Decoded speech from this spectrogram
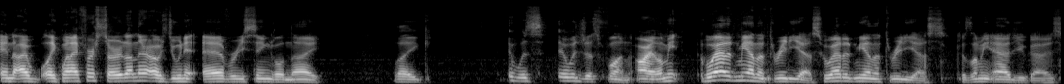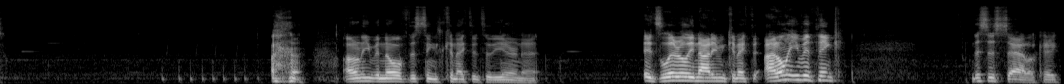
And I like when I first started on there, I was doing it every single night. Like it was it was just fun. All right, let me who added me on the 3DS? Who added me on the 3DS? Cuz let me add you guys. I don't even know if this thing's connected to the internet. It's literally not even connected. I don't even think... This is sad, okay?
